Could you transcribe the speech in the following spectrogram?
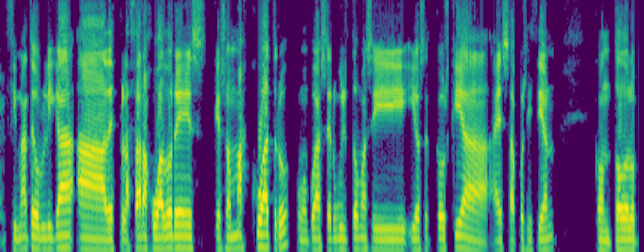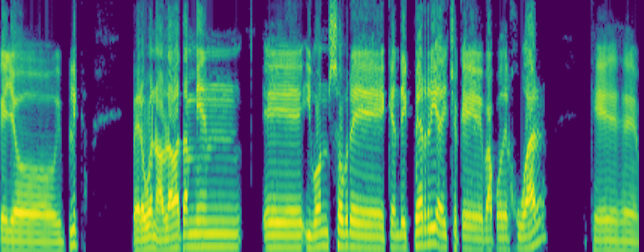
encima te obliga a desplazar a jugadores que son más cuatro, como pueda ser Will Thomas y, Osetkowski, a esa posición con todo lo que ello implica. Pero bueno, hablaba también eh, Ivonne sobre Kendrick Perry, ha dicho que va a poder jugar, que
